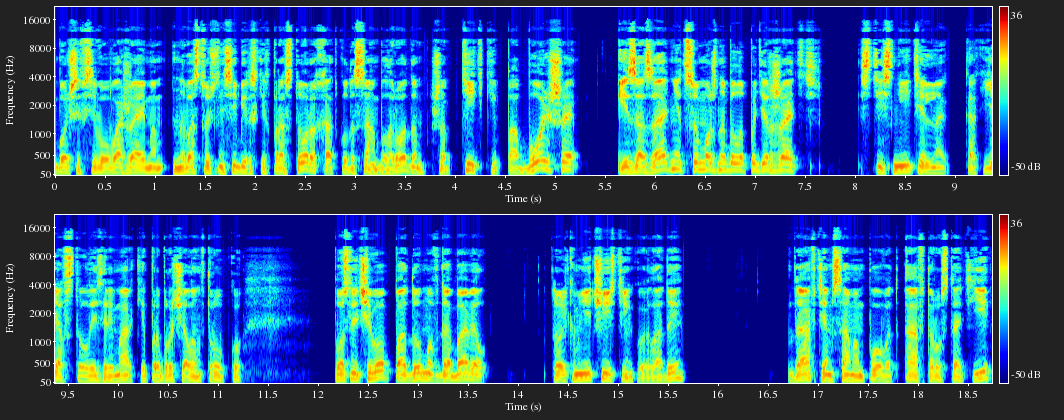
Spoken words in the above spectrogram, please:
больше всего уважаемым на восточно-сибирских просторах, откуда сам был родом, чтоб титьки побольше и за задницу можно было подержать, стеснительно, как явствовал из ремарки, пробурчал он в трубку — после чего, подумав, добавил «Только мне чистенькую, лады?» Дав тем самым повод автору статьи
